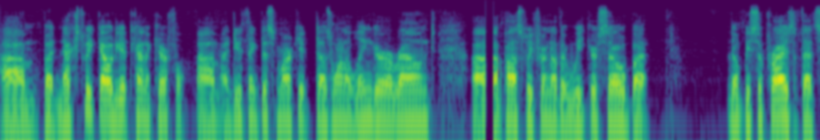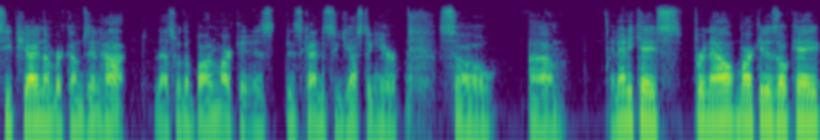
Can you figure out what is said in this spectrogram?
Um, but next week, I would get kind of careful. Um, I do think this market does want to linger around, uh, possibly for another week or so. But don't be surprised if that CPI number comes in hot. That's what the bond market is is kind of suggesting here. So, um, in any case, for now, market is okay.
